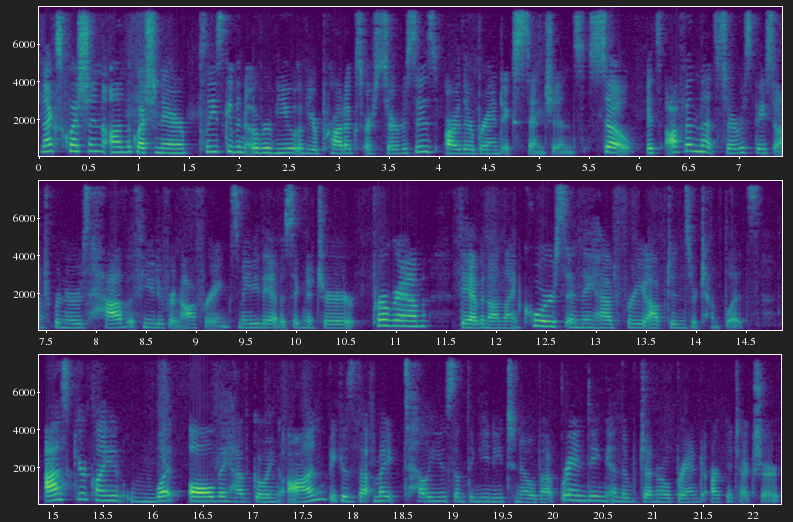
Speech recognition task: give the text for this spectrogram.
Next question on the questionnaire please give an overview of your products or services. Are there brand extensions? So, it's often that service based entrepreneurs have a few different offerings. Maybe they have a signature program, they have an online course, and they have free opt ins or templates. Ask your client what all they have going on because that might tell you something you need to know about branding and the general brand architecture.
